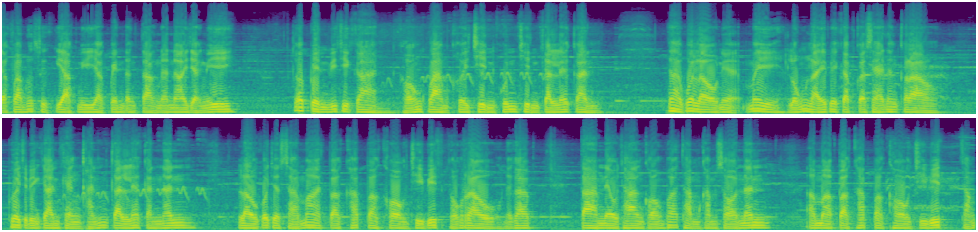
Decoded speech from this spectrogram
จากความรู้สึกอยากมีอยากเป็นต่างๆ นานาอย่างนี้ ก็เป็นวิธีการของความเคยชินคุ้นชินกันและกัน ถ้าว่าเราเนี่ยไม่หลงไหลไปกับกระแสดังกล่าว เพื่อจะเป็นการแข่งขันกันและกันนั้น เราก็จะสามารถประคับประคองชีวิตของเรานะครับ ตามแนวทางของพระธรรมคำสอนนั้นเอามาประคับประคองชีวิตสัง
